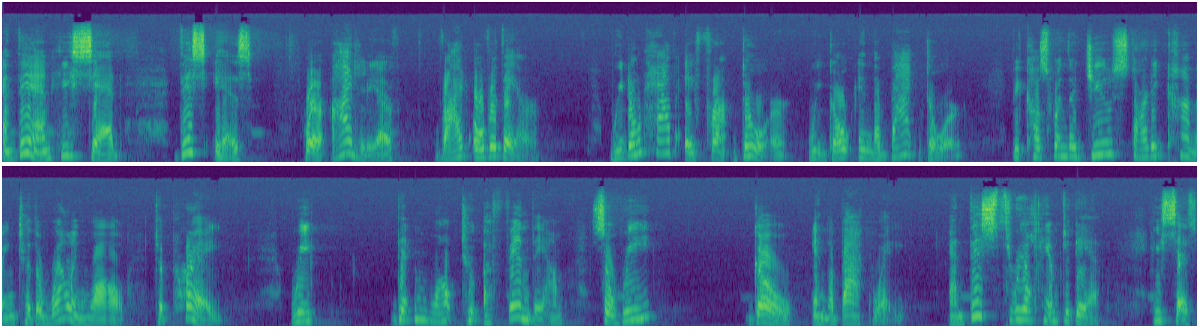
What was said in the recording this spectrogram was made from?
And then he said, This is where I live, right over there. We don't have a front door, we go in the back door because when the Jews started coming to the Wailing Wall to pray, we didn't want to offend them, so we go in the back way. And this thrilled him to death. He says,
